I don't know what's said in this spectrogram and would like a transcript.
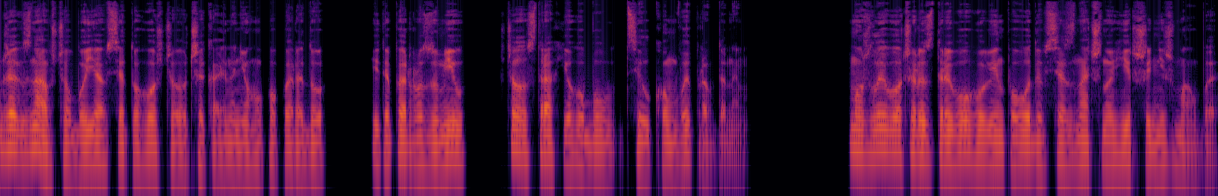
Джек знав, що боявся того, що чекає на нього попереду, і тепер розумів, що страх його був цілком виправданим. Можливо, через тривогу він поводився значно гірше, ніж мав би.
